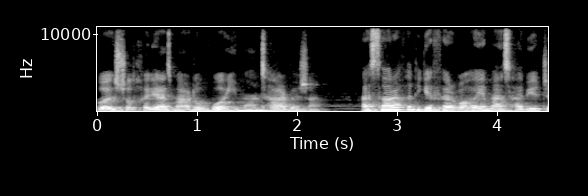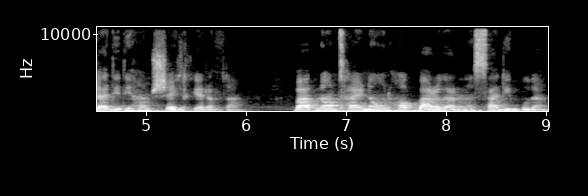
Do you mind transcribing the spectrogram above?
باعث شد خیلی از مردم با ایمانتر بشن. از طرف دیگه فرقه های مذهبی جدیدی هم شکل گرفتن. بدنامترین اونها برادران صلیب بودن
